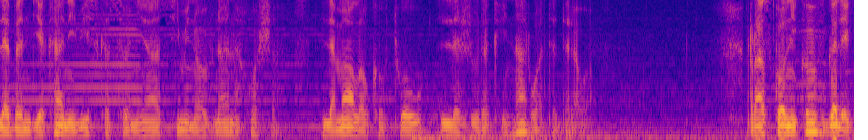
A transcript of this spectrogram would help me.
لە بەندییەکانی بیست کە سۆنیا سیمینۆڤنا نەخۆشە، لە ماڵەوە کەوتووە و لە ژوورەکەی ناڕواتە دەرەوە. ڕاسکۆلنیکۆف گەلێک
